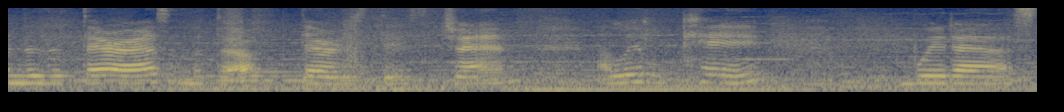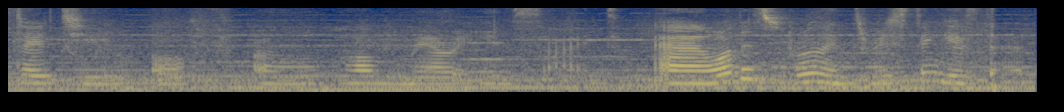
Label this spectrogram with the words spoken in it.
under the terrace on the top there is this gem, a little cave with a statue of uh, Holy Mary inside. And what is really interesting is that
